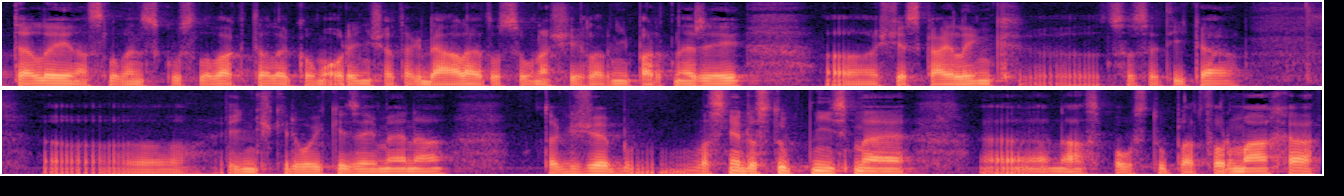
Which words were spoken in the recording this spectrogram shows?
Tele na Slovensku, Slovak Telekom, Orange a tak dále. To jsou naši hlavní partneři. Ještě Skylink, co se týká Eh, jedničky, dvojky zejména. Takže vlastně dostupní jsme eh, na spoustu platformách a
